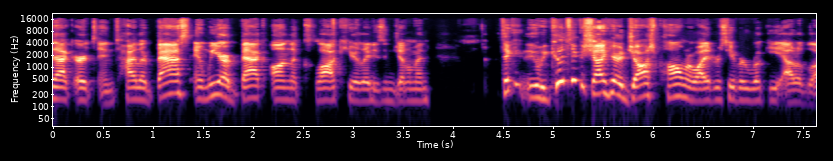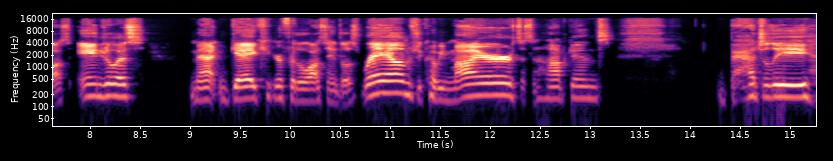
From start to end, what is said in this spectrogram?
Zach Ertz, and Tyler Bass. And we are back on the clock here, ladies and gentlemen. Take, we could take a shot here at Josh Palmer, wide receiver rookie out of Los Angeles. Matt Gay, kicker for the Los Angeles Rams. Jakobi Meyers, Justin Hopkins, Badgley.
